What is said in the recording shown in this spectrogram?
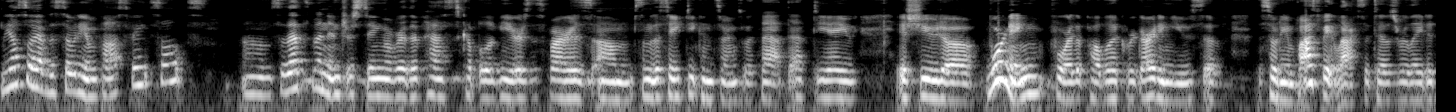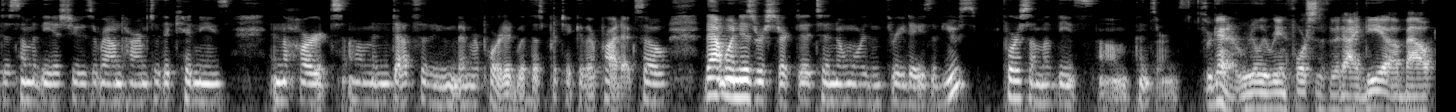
We also have the sodium phosphate salts. Um, so that's been interesting over the past couple of years as far as um, some of the safety concerns with that. The FDA issued a warning for the public regarding use of the sodium phosphate laxatives related to some of the issues around harm to the kidneys and the heart um, and deaths that have been reported with this particular product. So that one is restricted to no more than three days of use for some of these um, concerns. So again, it really reinforces that idea about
